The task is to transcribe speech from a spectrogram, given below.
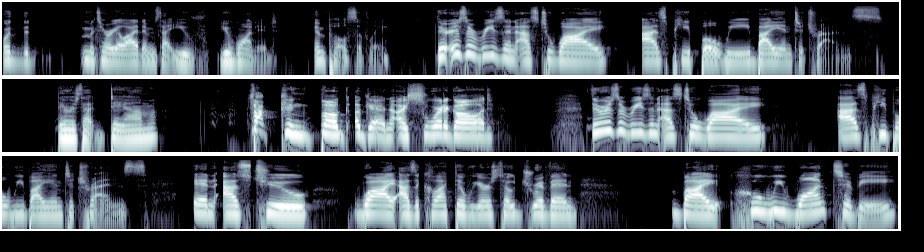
or the material items that you've you wanted impulsively. There is a reason as to why as people we buy into trends. There's that damn fucking bug again, I swear to God. There is a reason as to why, as people, we buy into trends, and as to why, as a collective, we are so driven by who we want to be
